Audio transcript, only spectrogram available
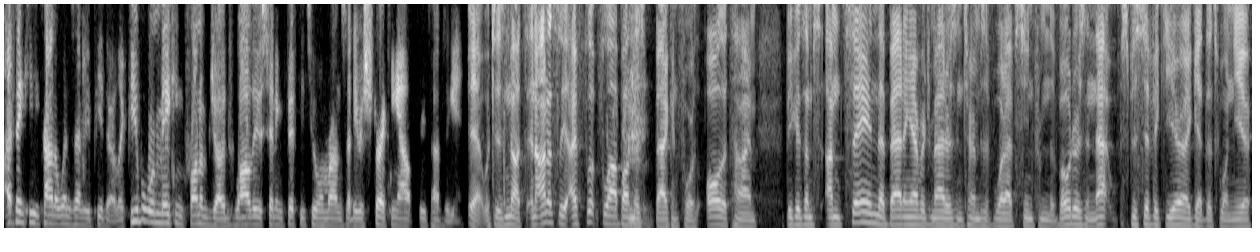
I think he kind of wins MVP there. Like people were making fun of Judge while he was hitting fifty-two home runs that he was striking out three times a game. Yeah, which is nuts. And honestly, I flip flop on this back and forth all the time because I'm I'm saying that batting average matters in terms of what I've seen from the voters in that specific year. I get that's one year,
